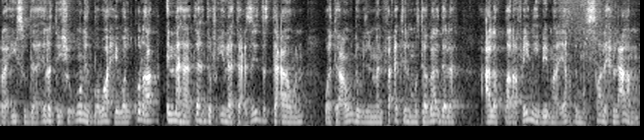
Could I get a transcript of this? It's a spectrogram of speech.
رئيس دائرة شؤون الضواحي والقرى إنها تهدف إلى تعزيز التعاون وتعود بالمنفعة المتبادلة على الطرفين بما يخدم الصالح العام.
